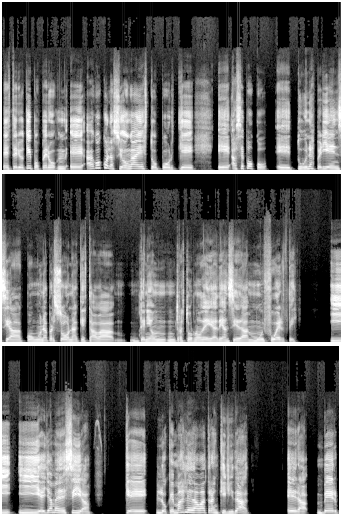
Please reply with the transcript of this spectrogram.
estereotipos, pero mm, eh, hago colación a esto porque eh, hace poco eh, tuve una experiencia con una persona que estaba, tenía un, trastorno de, ansiedad muy fuerte y, ella me decía que lo que más le daba tranquilidad era ver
